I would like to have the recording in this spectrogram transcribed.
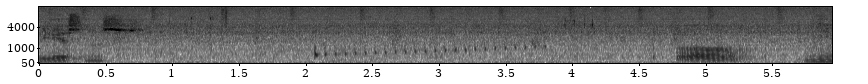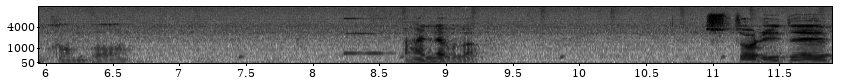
biliyorsunuz. O new combo. Ha level up. Story'de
